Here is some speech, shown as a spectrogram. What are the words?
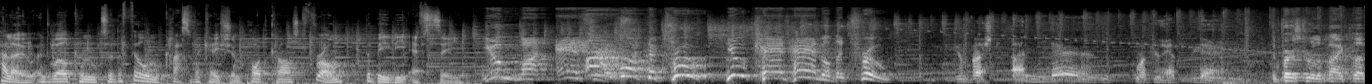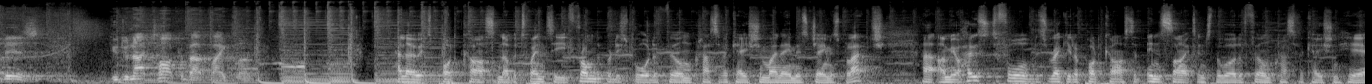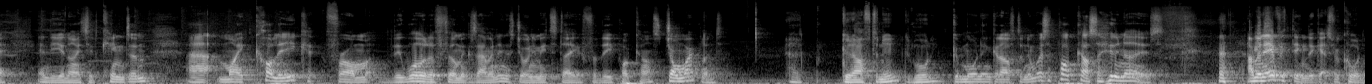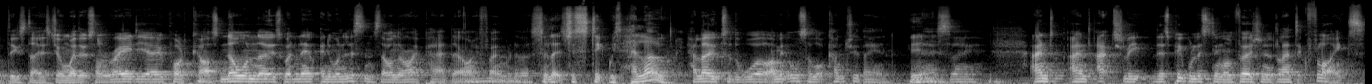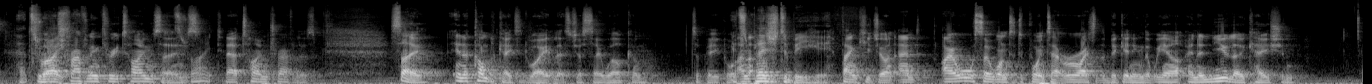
Hello, and welcome to the Film Classification Podcast from the BBFC. You want answers! I want the truth! You can't handle the truth! You must unlearn what you have learned. The first rule of Fight Club is you do not talk about Fight Club. Hello, it's podcast number 20 from the British Board of Film Classification. My name is James Blatch. Uh, I'm your host for this regular podcast of insight into the world of film classification here in the United Kingdom. Uh, my colleague from the world of film examining is joining me today for the podcast, John Wagland. Uh, good afternoon, good morning. Good morning, good afternoon. Well, it's a podcast, so who knows? I mean, everything that gets recorded these days, John, whether it's on radio, podcast, no one knows when anyone listens. They're on their iPad, their iPhone, whatever. So let's just stick with hello. Hello to the world. I mean, also what country are they in? Yeah. so. And and actually, there's people listening on Virgin Atlantic flights. That's who are right. travelling through time zones. That's right. They're time travellers. So, in a complicated way, let's just say welcome to people. It's And a pleasure to be here. Thank you, John. And I also wanted to point out right at the beginning that we are in a new location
